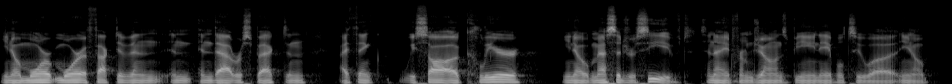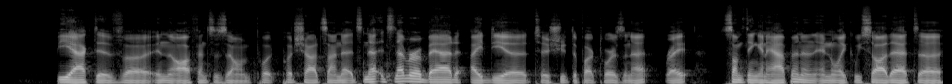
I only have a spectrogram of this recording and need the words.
you know, more more effective in in in that respect. And I think we saw a clear, you know, message received tonight from Jones being able to, uh, you know, be active uh, in the offensive zone, put put shots on net. It's ne- it's never a bad idea to shoot the puck towards the net, right? Something can happen, and, and like we saw that uh,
